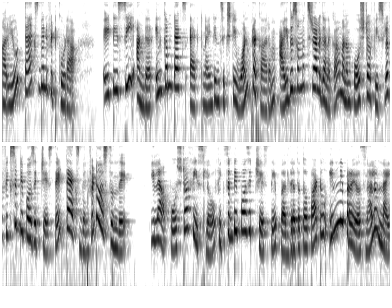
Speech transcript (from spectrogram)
మరియు ట్యాక్స్ బెనిఫిట్ కూడా. Eighty C under income tax act nineteen sixty one ప్రకారం ఐదు సంవత్సరాలు గనక మనం పోస్ట్ ఆఫీస్లో ఫిక్స్డ్ డిపాజిట్ చేస్తే ట్యాక్స్ బెనిఫిట్ వస్తుంది. ఇలా పోస్ట్ ఆఫీస్లో ఫిక్స్డ్ డిపాజిట్ చేస్తే భద్రతతో పాటు ఇన్ని ప్రయోజనాలు ఉన్నాయి.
